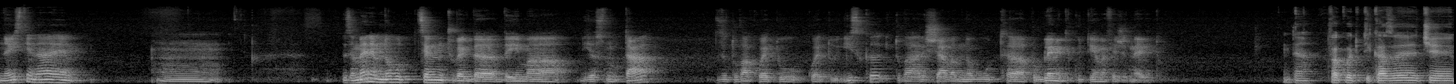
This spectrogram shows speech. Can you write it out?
наистина е. за мен е много ценно човек да, да има яснота за това, което, което иска и това решава много от проблемите, които имаме в ежедневието. Да, това, което ти каза е, че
